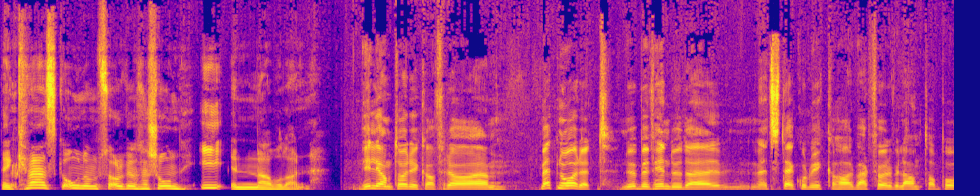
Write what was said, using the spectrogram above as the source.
den kvenske ungdomsorganisasjonen i naboland. William Torrika fra um, Metnåret. Nå befinner du deg et sted hvor du ikke har vært før, vil jeg anta, på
